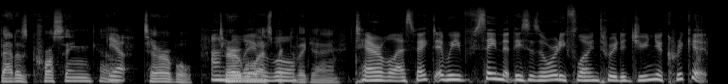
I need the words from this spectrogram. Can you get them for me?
batters crossing. Oh, Yep. Terrible. Terrible aspect of the game. Terrible aspect, and we've seen that this has already flown through to junior cricket.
